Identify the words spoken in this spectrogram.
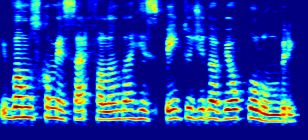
E vamos começar falando a respeito de Davi Alcolumbre.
